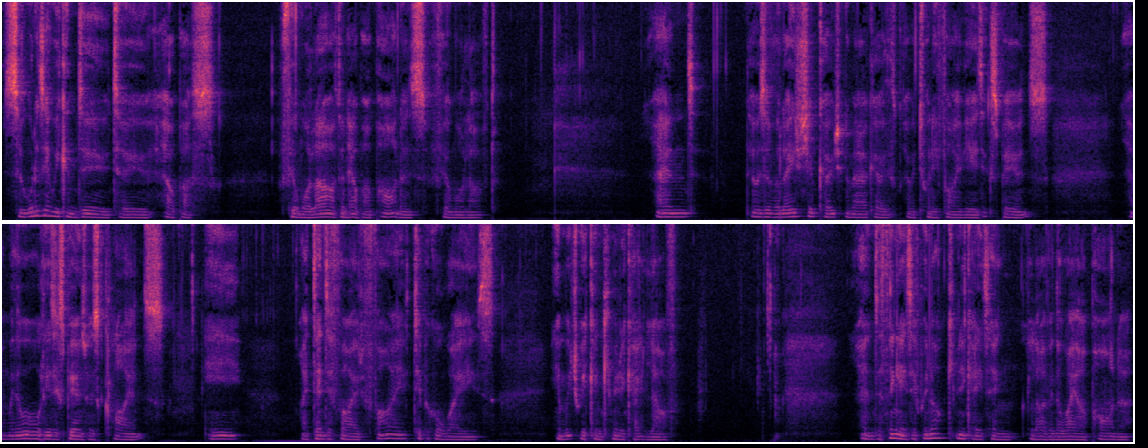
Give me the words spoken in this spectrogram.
So, what is it we can do to help us feel more loved and help our partners feel more loved? And there was a relationship coach in America with over 25 years' experience, and with all his experience with clients, he identified five typical ways in which we can communicate love. And the thing is, if we're not communicating love in the way our partner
